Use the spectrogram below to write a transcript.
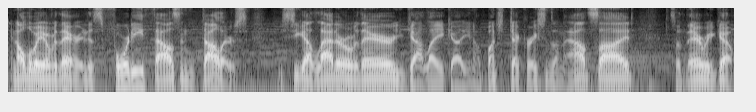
and all the way over there. It is $40,000. You see you got a ladder over there. You got like, uh, you know, a bunch of decorations on the outside. So there we go.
